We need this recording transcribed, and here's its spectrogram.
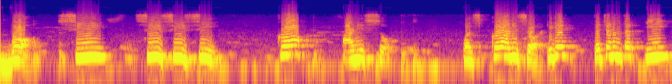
ब सी सी सी सी क आणि स पण क आणि स ठीक आहे? त्याच्यानंतर ई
